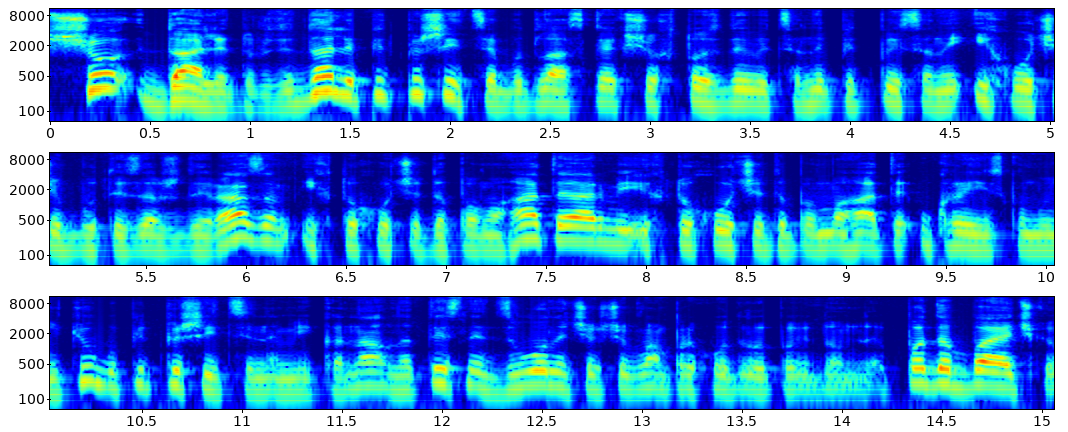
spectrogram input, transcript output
Що далі, друзі? Далі підпишіться, будь ласка, якщо хтось дивиться, не підписаний і хоче бути завжди разом, і хто хоче допомагати армії, і хто хоче допомагати українському Ютубу, підпишіться на мій канал, натисніть дзвоничок, щоб вам приходили повідомлення. Подобаєчку,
